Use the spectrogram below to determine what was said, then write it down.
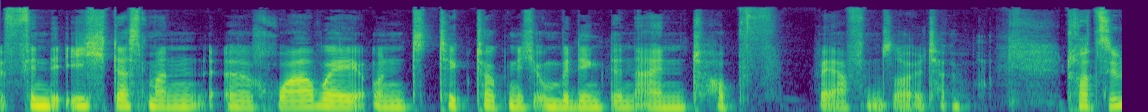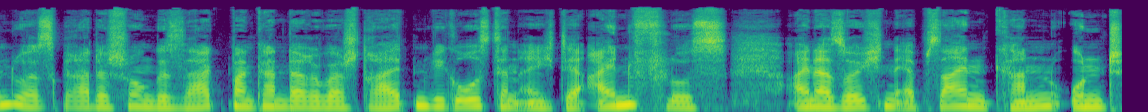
finde ich, dass man äh, Huawei und TikTok nicht unbedingt in einen Topf werfen sollte. Trotzdem, du hast gerade schon gesagt, man kann darüber streiten, wie groß denn eigentlich der Einfluss einer solchen App sein kann. Und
